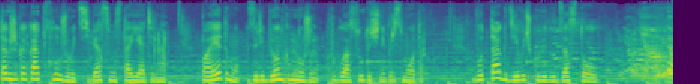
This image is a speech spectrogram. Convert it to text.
так же, как и обслуживать себя самостоятельно. Поэтому за ребенком нужен круглосуточный присмотр. Вот так девочку ведут за стол. Да,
